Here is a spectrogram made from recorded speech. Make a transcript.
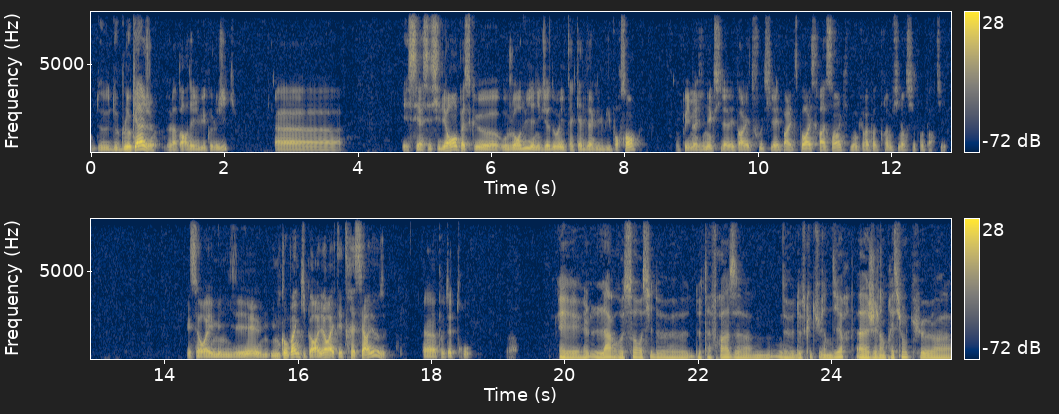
de, blocage de la part d'élus écologiques. et c'est assez sidérant parce qu'aujourd'hui, Yannick Jadot est à 4,8%. On peut imaginer que s'il avait parlé de foot, s'il avait parlé de sport, il serait à 5, donc il n'y aurait pas de problème financier pour le parti. Et ça aurait humanisé une, campagne qui, par ailleurs, a été très sérieuse. Euh, peut-être trop. Et là ressort aussi de, ta phrase, euh, de, ce que tu viens de dire. Euh, j'ai l'impression que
